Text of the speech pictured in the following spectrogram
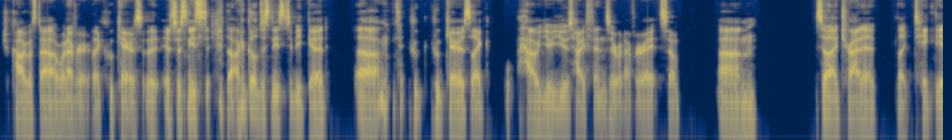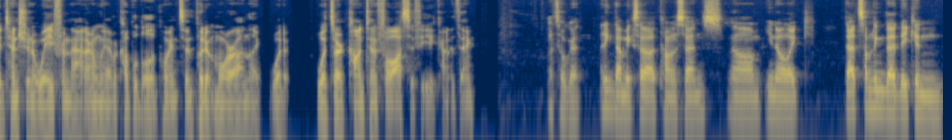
Chicago style or whatever. Like, who cares? It, just needs to, the article just needs to be good. Um, who, who cares like how you use hyphens or whatever, right? So, um, so I try to like take the attention away from that. I only have a couple bullet points and put it more on like what what's our content philosophy kind of thing. That's so good. I think that makes a ton of sense. Um, you know, like that's something that they can,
